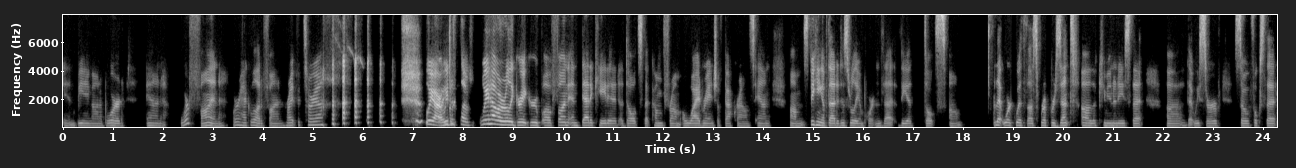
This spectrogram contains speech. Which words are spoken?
in being on a board, and we're fun. We're a heck of a lot of fun, right, Victoria? we are. We just have we have a really great group of fun and dedicated adults that come from a wide range of backgrounds. And um, speaking of that, it is really important that the adults um, that work with us represent uh, the communities that uh, that we serve. So folks that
